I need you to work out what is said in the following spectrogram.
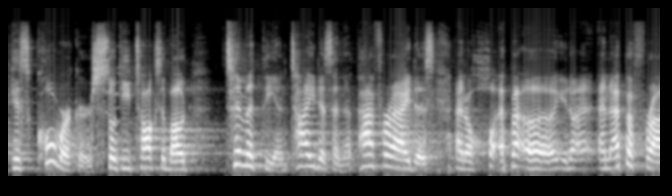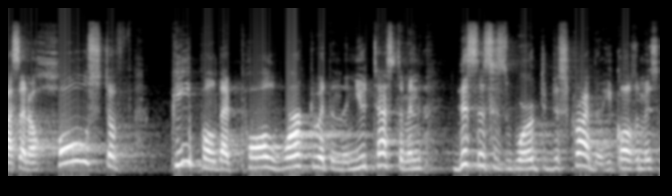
his co-workers. So he talks about Timothy and Titus and Epaphroditus and a, uh, you know, and Epaphras and a host of people that Paul worked with in the New Testament this is his word to describe them. He calls them his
